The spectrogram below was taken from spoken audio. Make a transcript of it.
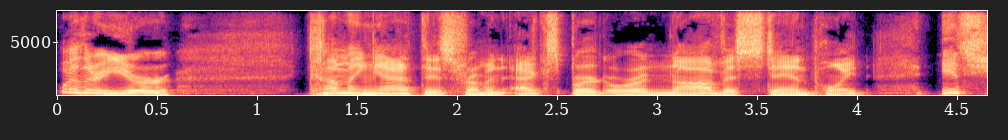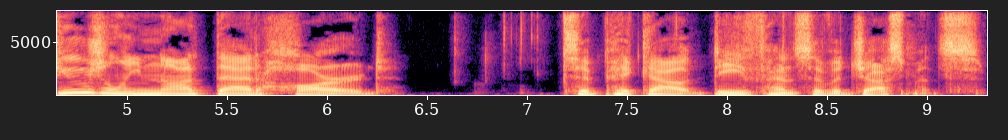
Whether you're coming at this from an expert or a novice standpoint, it's usually not that hard to pick out defensive adjustments.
